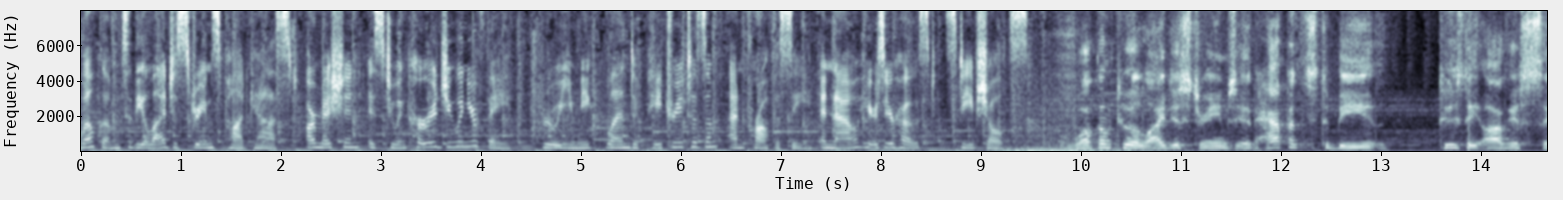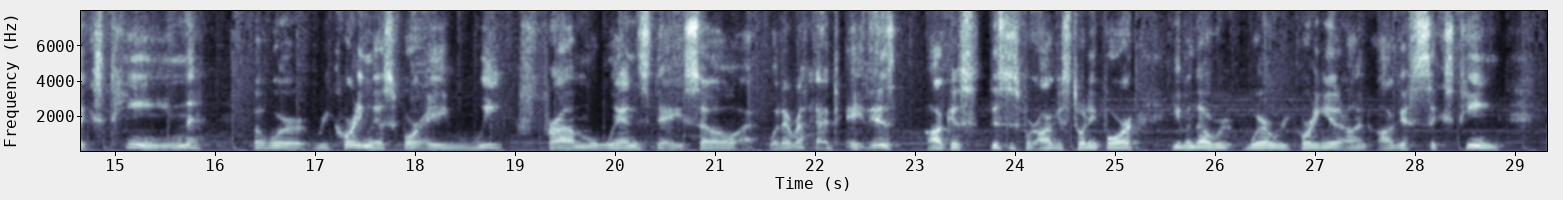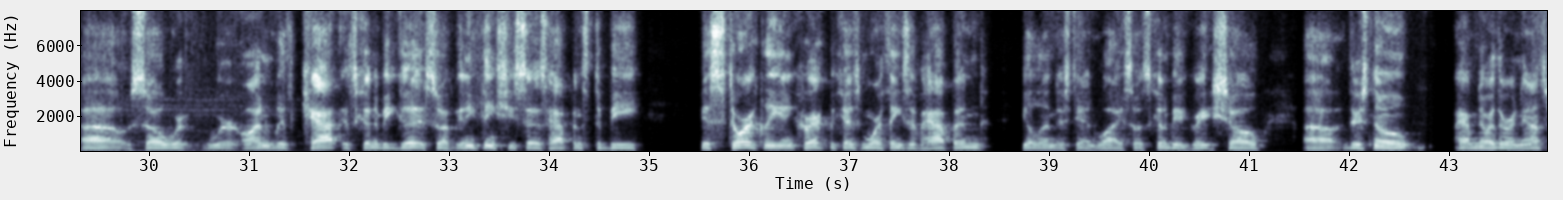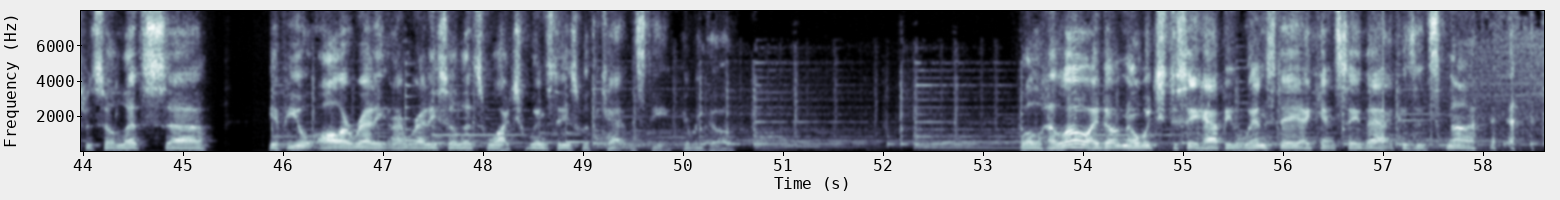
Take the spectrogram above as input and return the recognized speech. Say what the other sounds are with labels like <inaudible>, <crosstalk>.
Welcome to the Elijah Streams podcast. Our mission is to encourage you in your faith through a unique blend of patriotism and prophecy. And now, here's your host, Steve Shultz. Welcome to Elijah Streams. It happens to be Tuesday, August 16, but we're recording this for a week from Wednesday. So, uh, whatever <laughs> that date is, August, this is for August 24, even though we're, we're recording it on August 16. Uh, so we're we're on with Kat. It's going to be good. So if anything she says happens to be historically incorrect because more things have happened, you'll understand why. So it's going to be a great show. Uh, there's no, I have no other announcements. So let's, uh, if you all are ready, I'm ready. So let's watch Wednesdays with Kat and Steve. Here we go. Well, hello. I don't know which to say. Happy Wednesday. I can't say that because it's not. <laughs>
